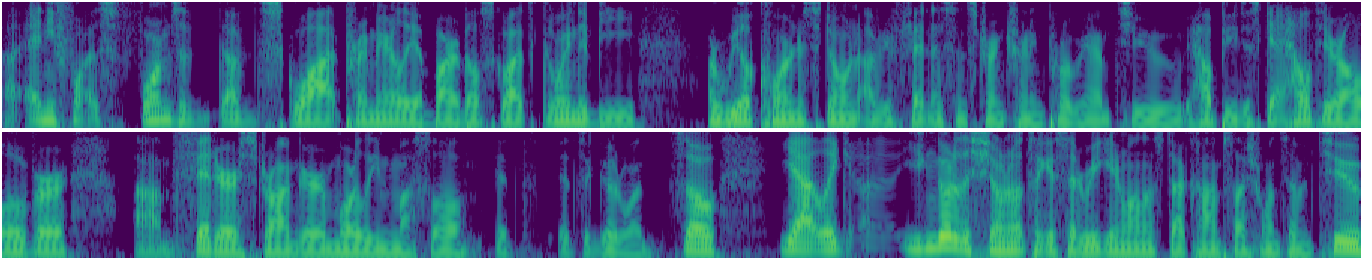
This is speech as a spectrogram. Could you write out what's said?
Uh, any forms of, of squat, primarily a barbell squat, is going to be a real cornerstone of your fitness and strength training program to help you just get healthier all over, um, fitter, stronger, more lean muscle. It's it's a good one. So yeah, like uh, you can go to the show notes, like I said, regainedwellness.com slash 172,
